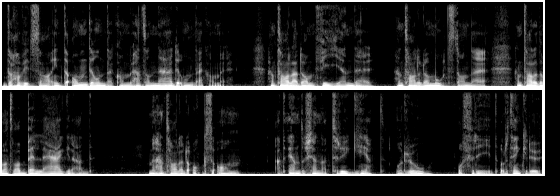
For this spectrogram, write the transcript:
David sa inte om det onda kommer, han sa när det onda kommer. Han talade om fiender. Han talade om motståndare. Han talade om att vara belägrad. Men han talade också om att ändå känna trygghet och ro och frid. Och då tänker du,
